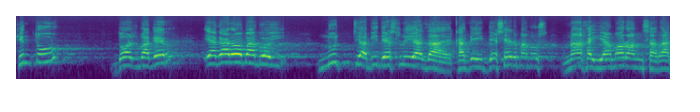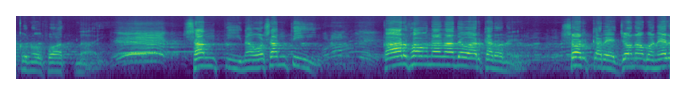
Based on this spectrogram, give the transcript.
কিন্তু দশ ভাগের এগারো ভাগই লুচ্চা বিদেশ লইয়া যায় কাজেই দেশের মানুষ না খাইয়া মরণ ছাড়া কোনো পথ নাই। শান্তি না অশান্তি। কার ভাওনা না দেওয়ার কারণে? সরকারে জনগণের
